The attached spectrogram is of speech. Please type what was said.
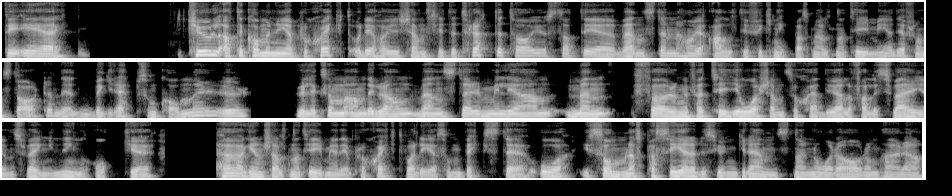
det är kul att det kommer nya projekt och det har ju känts lite trött ett tag just att det, vänstern har ju alltid förknippats med alternativmedia från starten. Det är ett begrepp som kommer ur, ur liksom underground vänstermiljön men för ungefär tio år sedan så skedde ju i alla fall i Sverige en svängning och eh, högerns alternativmedieprojekt var det som växte och i somras passerades ju en gräns när några av de här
